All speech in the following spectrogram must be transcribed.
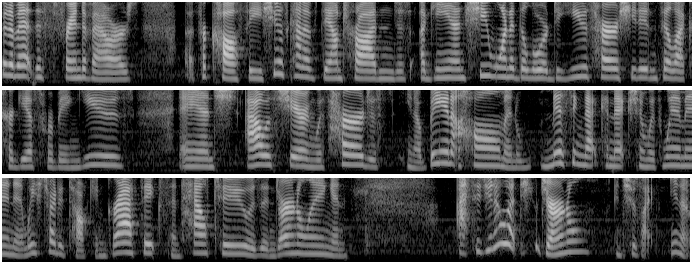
But i met this friend of ours for coffee. She was kind of downtrodden. Just again, she wanted the Lord to use her. She didn't feel like her gifts were being used. And she, I was sharing with her just, you know, being at home and missing that connection with women. And we started talking graphics and how to, as in journaling. And I said, you know what? Do you journal? And she was like, you know,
